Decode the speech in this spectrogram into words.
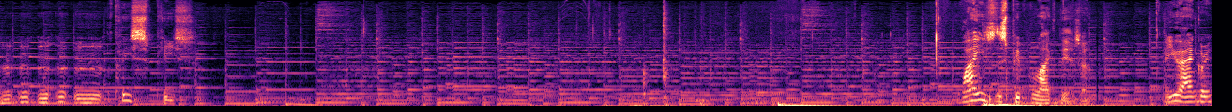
Mm -mm -mm please, please. Why is this people like this, huh? Are you angry?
